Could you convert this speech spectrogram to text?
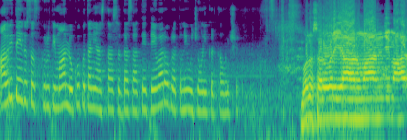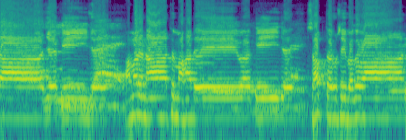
આવી રીતે હિન્દુ સંસ્કૃતિમાં લોકો પોતાની આસ્થા, શ્રદ્ધા સાથે તહેવારો, વ્રતોની ઉજવણી કરતા હોય છે. બોલો સરોવરિયા હનુમાનજી મહારાજ કી જય. અમરનાથ મહાદેવ કી જય. સપ્ત ઋષિ ભગવાન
